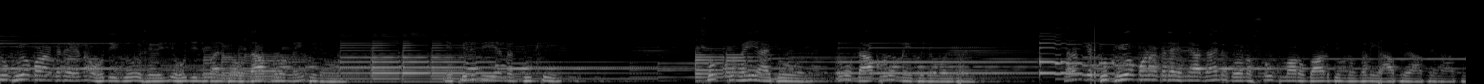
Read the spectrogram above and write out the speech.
દુખ્યો માણા કરે એના સુધી ગયો છે. હજી સુધીની મારી પાસે ડાકરો નહીં પીને હોય. એ પીધી એને દુખી સુખ નહીં આપ્યું હોય. એવો ડાકરો નહીં પીને હોય ભાઈ. કારણ કે દુખીઓ માણા કદાચ ત્યાં જાય ને તો એનો સુખ મારું બાર બિંદુ ધણી આપે આપે ને આપે.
